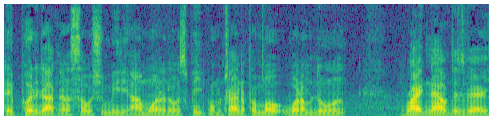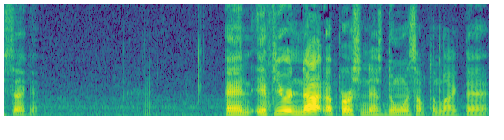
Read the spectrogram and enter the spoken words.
they put it out there on social media. I'm one of those people. I'm trying to promote what I'm doing right now at this very second. And if you're not a person that's doing something like that,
